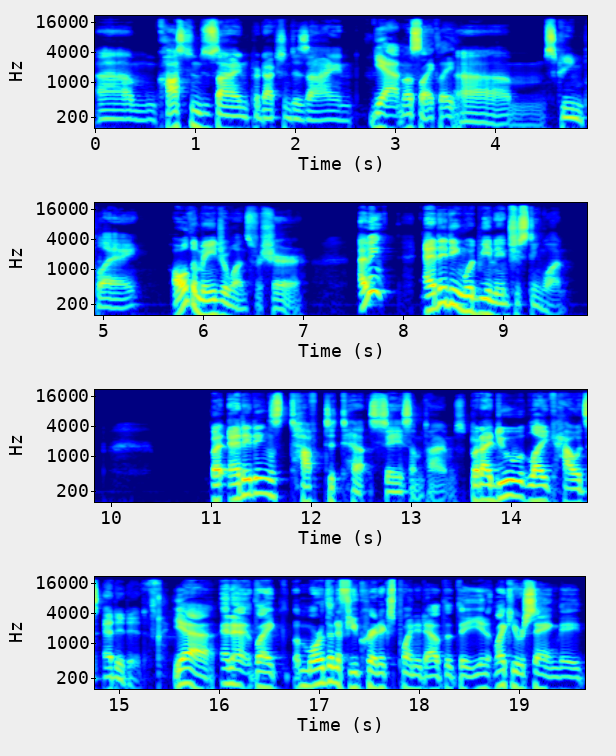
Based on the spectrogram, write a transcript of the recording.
Um, costume design, production design, yeah, most likely. um, screenplay, all the major ones for sure. I think editing would be an interesting one, but editing's tough to te- say sometimes. But I do like how it's edited. Yeah, and uh, like more than a few critics pointed out that they, you know, like you were saying, they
